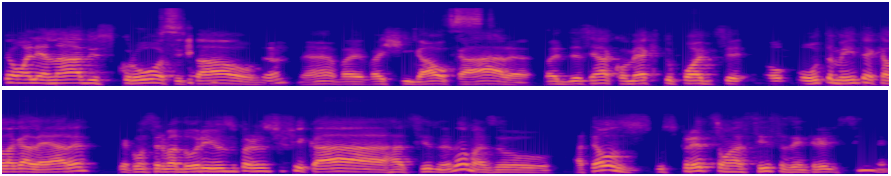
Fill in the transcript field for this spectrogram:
tu é um alienado escroto Sim. e tal, é. né? Vai, vai xingar o cara, vai dizer assim, ah, como é que tu pode ser... Ou, ou também tem aquela galera que é conservadora e usa para justificar racismo. Não, mas o, até os, os pretos são racistas entre eles, sim, né?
